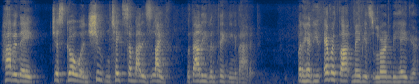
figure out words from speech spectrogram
how do they just go and shoot and take somebody's life without even thinking about it. But have you ever thought maybe it's learned behavior?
